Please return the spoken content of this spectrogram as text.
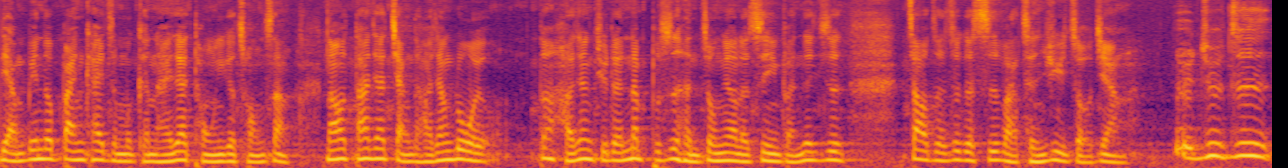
两边都搬开，怎么可能还在同一个床上？然后大家讲的好像若有，但好像觉得那不是很重要的事情，反正就是照着这个司法程序走这样。对，就是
